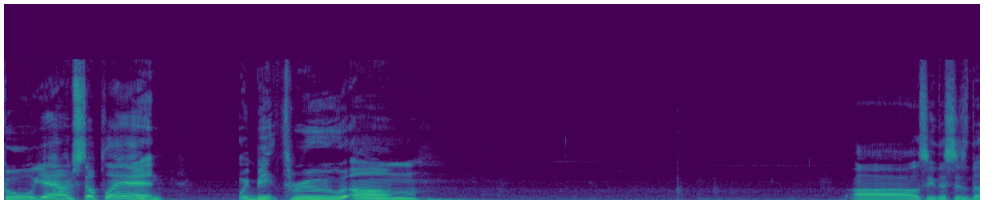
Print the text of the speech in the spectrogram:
Cool, yeah, I'm still playing. We beat through, um... Uh, let's see, this is the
